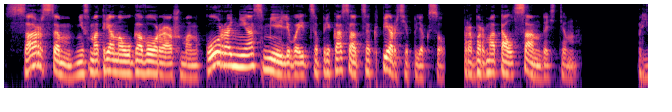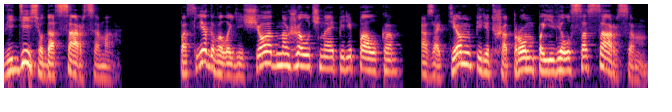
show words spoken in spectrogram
Сарсом, несмотря на уговоры Ашманкора, не осмеливается прикасаться к Персиплексу, пробормотал Сандостин. Приведи сюда Сарсома. Последовала еще одна желчная перепалка, а затем перед шатром появился Сарсом,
